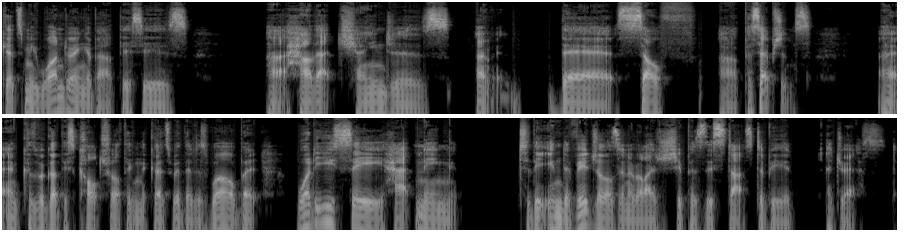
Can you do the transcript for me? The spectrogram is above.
gets me wondering about this is uh, how that changes um, their self uh, perceptions, uh, and because we've got this cultural thing that goes with it as well. But what do you see happening to the individuals in a relationship as this starts to be addressed?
